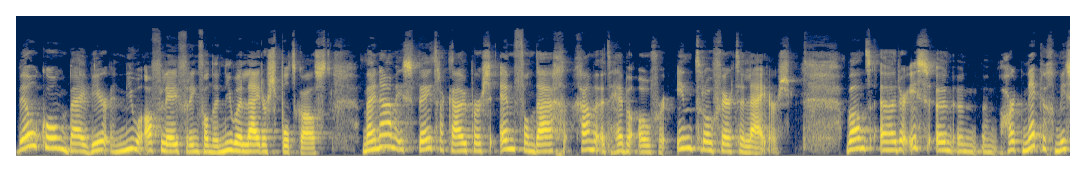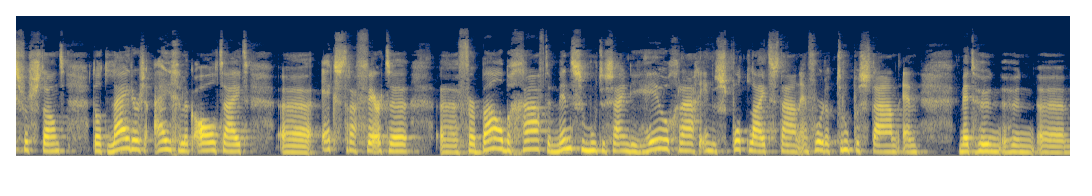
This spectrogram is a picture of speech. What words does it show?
Welkom bij weer een nieuwe aflevering van de Nieuwe Leiders Podcast. Mijn naam is Petra Kuipers en vandaag gaan we het hebben over introverte leiders. Want uh, er is een, een, een, hardnekkig misverstand dat leiders eigenlijk altijd uh, extraverte, uh, verbaal begaafde mensen moeten zijn die heel graag in de spotlight staan en voor de troepen staan en met hun, hun, uh,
